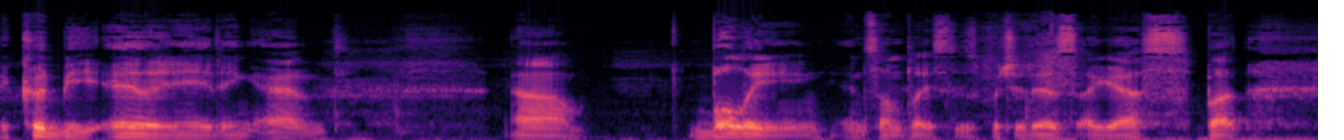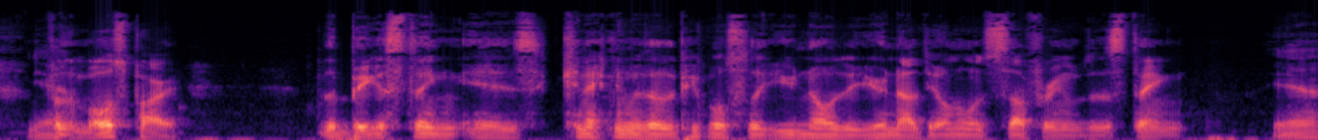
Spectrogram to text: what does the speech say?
It could be alienating and um, bullying in some places, which it is, I guess. But Yeah. for the most part, the biggest thing is connecting with other people so that you know that you're not the only one suffering with this thing. Yeah,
